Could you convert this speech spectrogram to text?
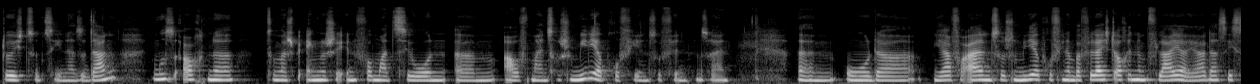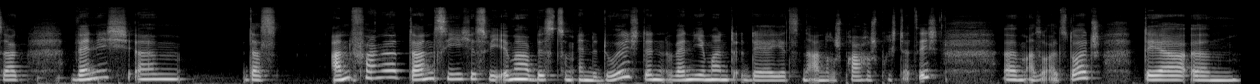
durchzuziehen. Also dann muss auch eine zum Beispiel englische Informationen ähm, auf meinen Social-Media-Profilen zu finden sein. Ähm, oder ja, vor allem Social-Media-Profilen, aber vielleicht auch in einem Flyer, ja, dass ich sage, wenn ich ähm, das anfange, dann ziehe ich es wie immer bis zum Ende durch. Denn wenn jemand, der jetzt eine andere Sprache spricht als ich, ähm, also als Deutsch, der ähm,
